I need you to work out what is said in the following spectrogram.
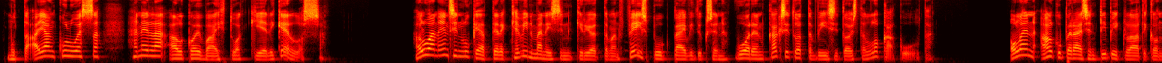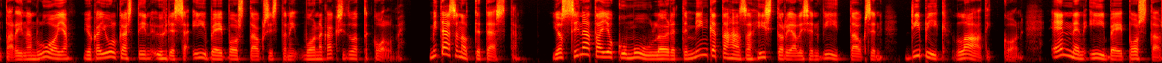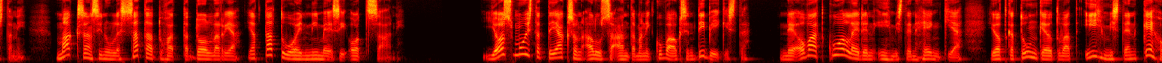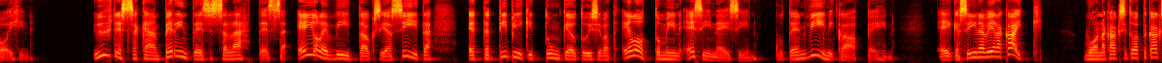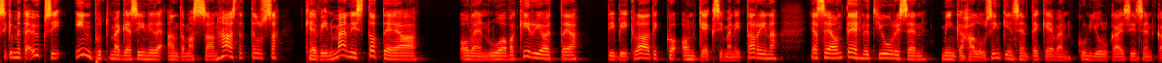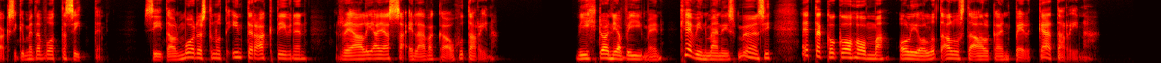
mutta ajan kuluessa hänellä alkoi vaihtua kielikellossa. Haluan ensin lukea teille Kevin Manisin kirjoittaman Facebook-päivityksen vuoden 2015 lokakuulta. Olen alkuperäisen Dibiklaatikon tarinan luoja, joka julkaistiin yhdessä eBay-postauksistani vuonna 2003. Mitä sanotte tästä? Jos sinä tai joku muu löydätte minkä tahansa historiallisen viittauksen Dibik-laatikkoon ennen eBay-postaustani, maksan sinulle 100 000 dollaria ja tatuoin nimesi otsaani. Jos muistatte jakson alussa antamani kuvauksen Dibikistä, ne ovat kuolleiden ihmisten henkiä, jotka tunkeutuvat ihmisten kehoihin. Yhdessäkään perinteisessä lähteessä ei ole viittauksia siitä, että dibikit tunkeutuisivat elottomiin esineisiin, kuten viinikaappeihin. Eikä siinä vielä kaikki. Vuonna 2021 Input Magazineille antamassaan haastattelussa Kevin Mannis toteaa, olen luova kirjoittaja, Dibiklaatikko on keksimäni tarina ja se on tehnyt juuri sen, minkä halusinkin sen tekevän, kun julkaisin sen 20 vuotta sitten. Siitä on muodostunut interaktiivinen – reaaliajassa elävä kauhutarina. Vihdoin ja viimein Kevin Manis myönsi, että koko homma oli ollut alusta alkaen pelkkää tarinaa.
